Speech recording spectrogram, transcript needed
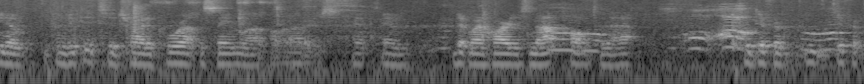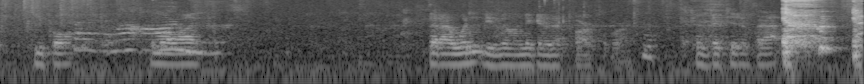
you know, convicted to try to pour out the same love on others, and, and that my heart is not called to that to different different people in my life that I wouldn't be willing to go that far for. Convicted of that.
